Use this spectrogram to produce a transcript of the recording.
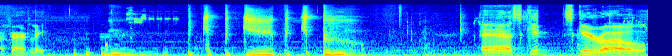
Apparently. Uh, Skid Skid Row.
